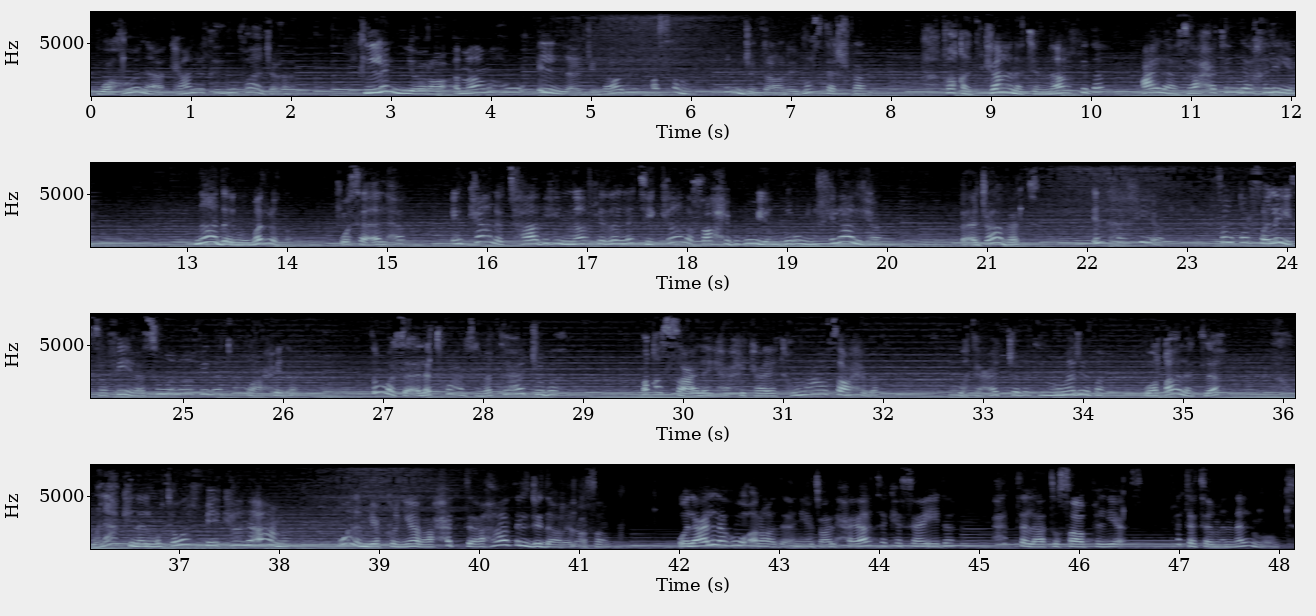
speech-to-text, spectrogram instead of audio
وهنا كانت المفاجأة. لم يرى أمامه إلا جدار أصم من جدران المستشفى. فقد كانت النافذة على ساحة داخلية. نادى الممرضة وسألها إن كانت هذه النافذة التي كان صاحبه ينظر من خلالها. فأجابت إنها هي فالغرفة ليس فيها سوى نافذة واحدة. ثم سألته عن سبب تعجبه فقص عليها حكايته مع صاحبه وتعجبت الممرضة وقالت له ولكن المتوفي كان أعمى ولم يكن يرى حتى هذا الجدار الأصم ولعله أراد أن يجعل حياتك سعيدة حتى لا تصاب في اليأس فتتمنى الموت.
